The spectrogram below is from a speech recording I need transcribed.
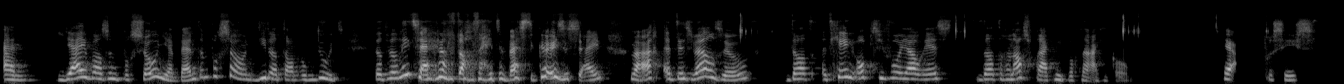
En jij was een persoon, jij bent een persoon die dat dan ook doet. Dat wil niet zeggen dat het altijd de beste keuzes zijn, maar het is wel zo dat het geen optie voor jou is dat er een afspraak niet wordt nagekomen. Ja, precies.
